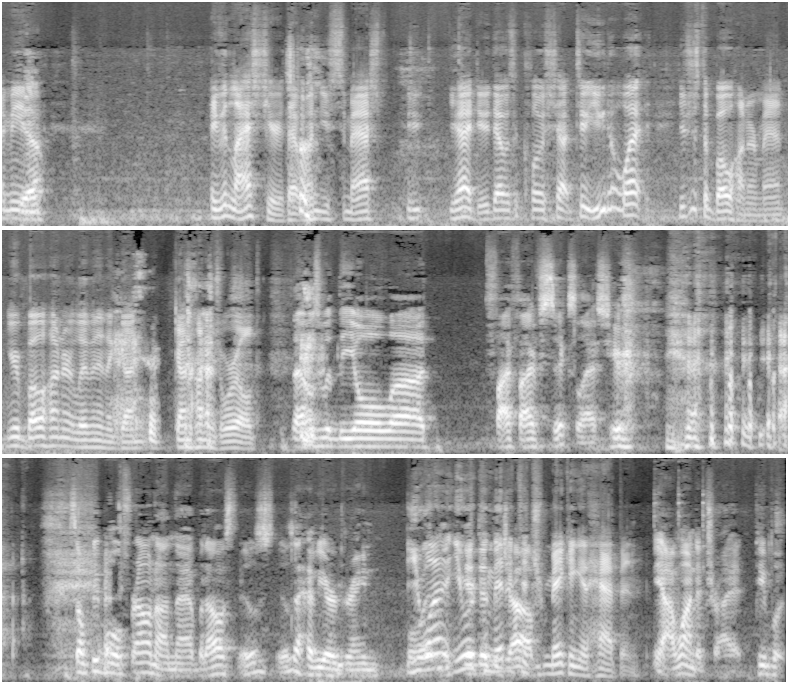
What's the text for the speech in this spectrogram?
I mean, Yeah. even last year that one you smashed. You, yeah, dude, that was a close shot too. You know what? You're just a bow hunter, man. You're a bow hunter living in a gun gun hunter's world. That was with the old uh, 556 last year. yeah. Some people will frown on that, but I was it was it was a heavier grain. You want you were committed to tr- making it happen. yeah, I wanted to try it. People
